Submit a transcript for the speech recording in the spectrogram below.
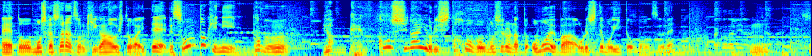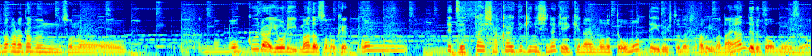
えー、ともしかしたらその気が合う人がいてでその時に多分いや結婚しないよりした方が面白いなって思えば俺してもいいと思うんですよね。片下りなん。そうだから多分そのぼ僕らよりまだその結婚って絶対社会的にしなきゃいけないものって思っている人たちは多分今悩んでると思うんですよ。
